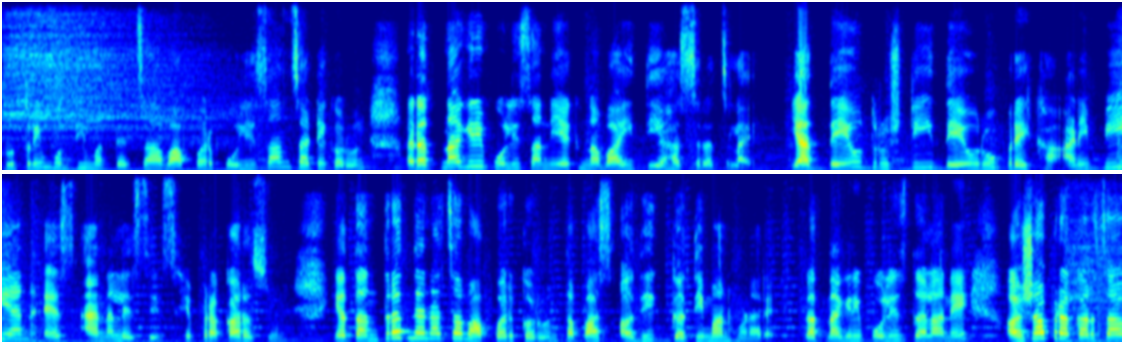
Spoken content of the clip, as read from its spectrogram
कृत्रिम बुद्धिमत्तेचा वापर पोलिसांसाठी करून रत्नागिरी पोलिसांनी एक नवा इतिहास रचलाय. यात देवदृष्टी देव रूपरेखा आणि बी एन एस अनालिसिस हे प्रकार असून या तंत्रज्ञानाचा वापर करून तपास अधिक गतिमान होणार आहे. रत्नागिरी पोलीस दलाने अशा प्रकारचा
